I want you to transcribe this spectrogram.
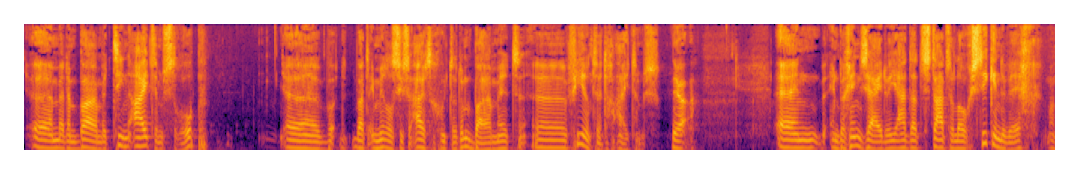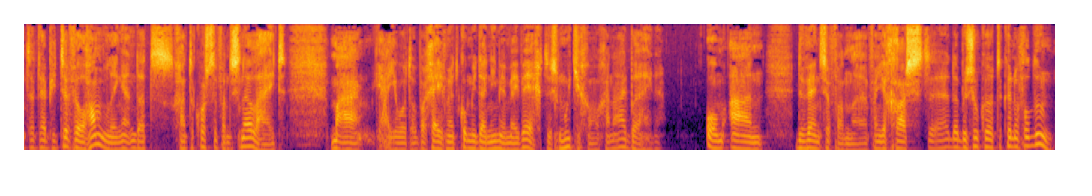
eh, met een bar met 10 items erop. wat- wat inmiddels is uitgegroeid tot een bar met eh 24 items. Ja. En in het begin zeiden we, ja, dat staat de logistiek in de weg. Want dan heb je te veel handelingen en dat gaat ten koste van de snelheid. Maar ja, je wordt op een gegeven moment, kom je daar niet meer mee weg. Dus moet je gewoon gaan uitbreiden. Om aan de wensen van, eh, van je gast, eh, de bezoeker, te kunnen voldoen.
